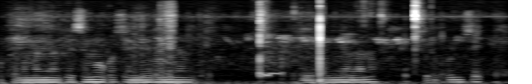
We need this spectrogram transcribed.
Okay naman yan kasi mo kasi meron yung meron yung ano, 0.6.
